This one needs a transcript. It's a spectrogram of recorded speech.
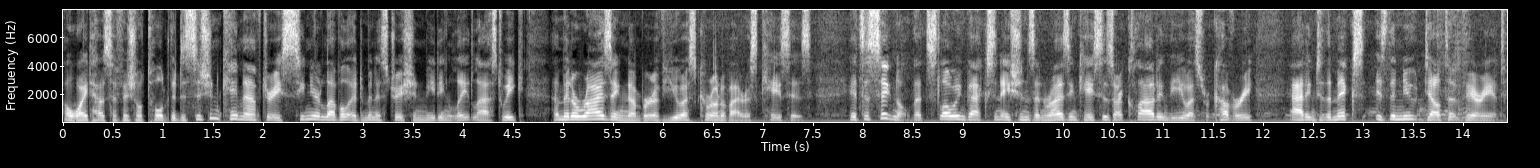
A White House official told the decision came after a senior level administration meeting late last week amid a rising number of U.S. coronavirus cases. It's a signal that slowing vaccinations and rising cases are clouding the U.S. recovery. Adding to the mix is the new Delta variant.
